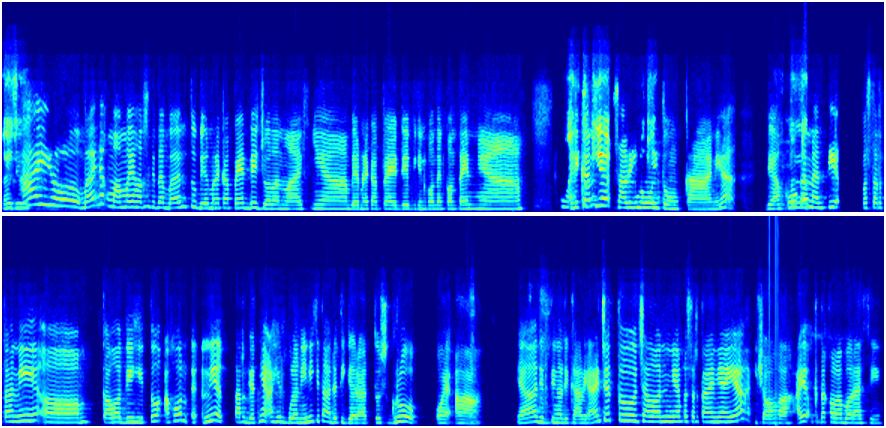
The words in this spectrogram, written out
Aduh. Ayo, banyak mama yang harus kita bantu biar mereka pede jualan live-nya, biar mereka pede bikin konten-kontennya. Wah, Jadi kan kia. saling menguntungkan ya. Di aku Benar. kan nanti peserta nih um, kalau dihitung aku ini targetnya akhir bulan ini kita ada 300 grup WA. Ya, jadi tinggal dikali aja tuh calonnya pesertanya ya. Insya Allah. Ayo kita kolaborasi.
